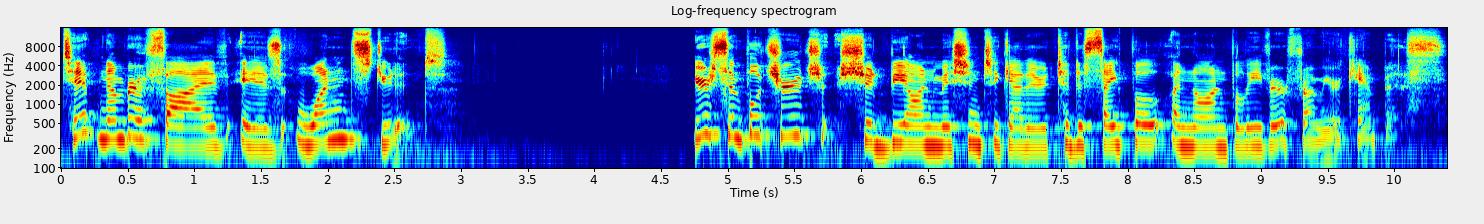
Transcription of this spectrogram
tip number five is one student. Your simple church should be on mission together to disciple a non believer from your campus.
